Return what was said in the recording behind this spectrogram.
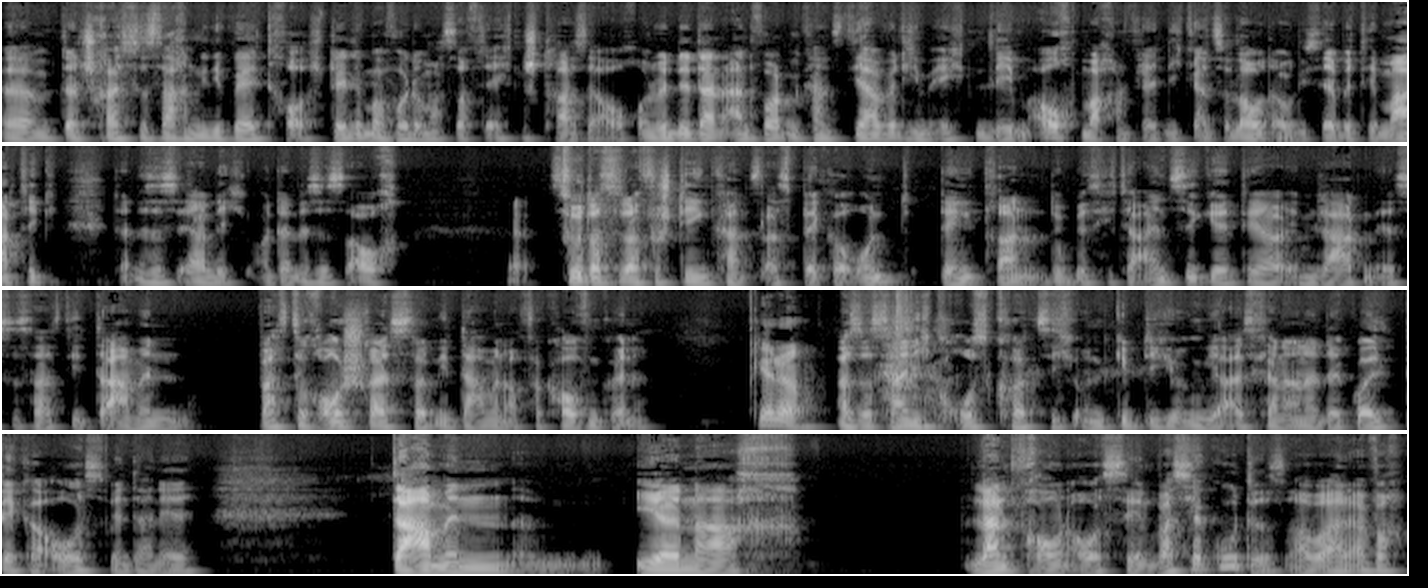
ähm, dann schreist du Sachen in die Welt raus. Stell dir mal vor, du machst es auf der echten Straße auch. Und wenn du dann antworten kannst, ja, würde ich im echten Leben auch machen, vielleicht nicht ganz so laut, aber dieselbe Thematik, dann ist es ehrlich. Und dann ist es auch Ja. so, dass du da verstehen kannst als Bäcker. Und denk dran, du bist nicht der Einzige, der im Laden ist. Das heißt, die Damen, was du rausschreist, sollten die Damen auch verkaufen können. Genau. Also sei nicht großkotzig und gib dich irgendwie als, keine Ahnung, der Goldbäcker aus, wenn deine Damen ähm, eher nach Landfrauen aussehen, was ja gut ist, aber halt einfach,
